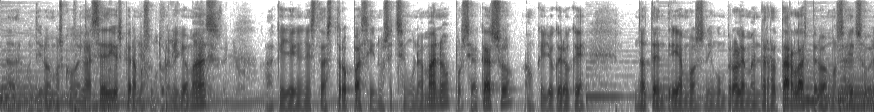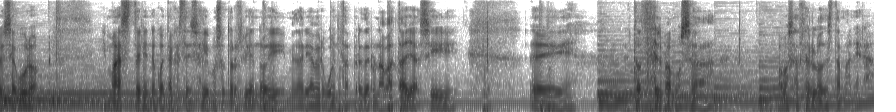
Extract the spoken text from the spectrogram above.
nada, continuamos con el asedio, esperamos un turnillo más a que lleguen estas tropas y nos echen una mano, por si acaso, aunque yo creo que no tendríamos ningún problema en derrotarlas, pero vamos a ir sobre seguro. Y más teniendo en cuenta que estáis ahí vosotros viendo y me daría vergüenza perder una batalla así. Eh, entonces vamos a, vamos a hacerlo de esta manera.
